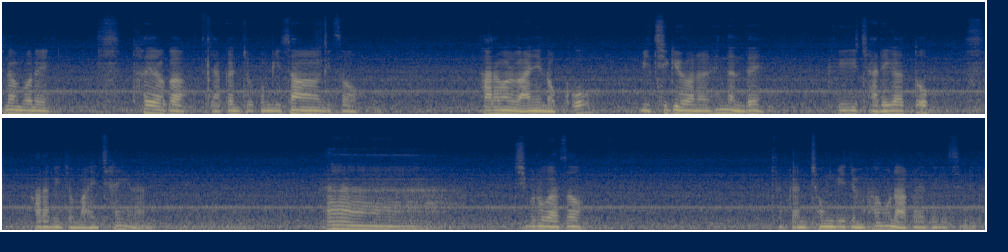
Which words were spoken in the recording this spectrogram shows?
지난번에 타이어가 약간 조금 이상하게서 바람을 많이 넣고 미치 교환을 했는데 그 자리가 또 바람이 좀 많이 차이 나네. 아, 집으로 가서 잠깐 정비 좀 하고 나가야 되겠습니다.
